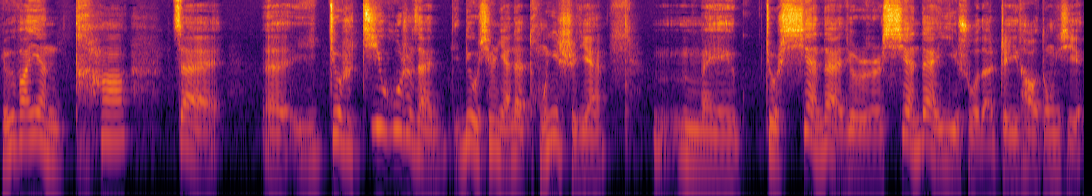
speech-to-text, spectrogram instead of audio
你会发现他在呃，就是几乎是在六七十年代同一时间，美。就是现代，就是现代艺术的这一套东西，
